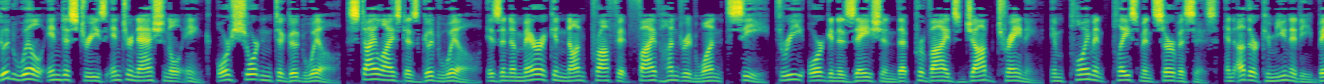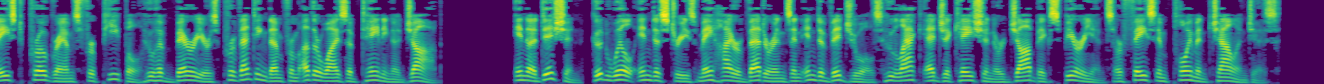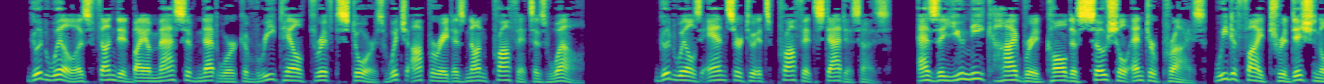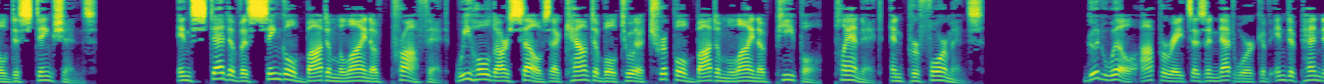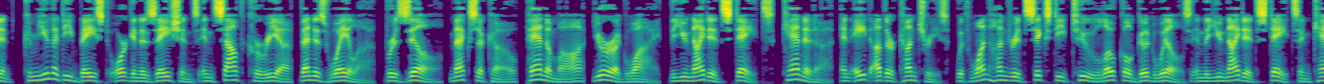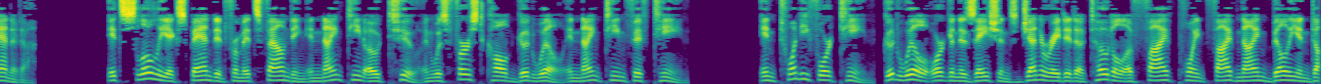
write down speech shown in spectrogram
Goodwill Industries International Inc., or shortened to Goodwill, stylized as Goodwill, is an American nonprofit 501 organization that provides job training, employment placement services, and other community-based programs for people who have barriers preventing them from otherwise obtaining a job. In addition, Goodwill Industries may hire veterans and individuals who lack education or job experience or face employment challenges. Goodwill is funded by a massive network of retail thrift stores which operate as non-profits as well. Goodwill's answer to its profit status is, "...as a unique hybrid called a social enterprise, we defy traditional distinctions." Instead of a single bottom line of profit, we hold ourselves accountable to a triple bottom line of people, planet, and performance. Goodwill operates as a network of independent, community-based organizations in South Korea, Venezuela, Brazil, Mexico, Panama, Uruguay, the United States, Canada, and eight other countries, with 162 local Goodwills in the United States and Canada. It slowly expanded from its founding in 1902 and was first called Goodwill in 1915. In 2014, Goodwill organizations generated a total of $5.59 billion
